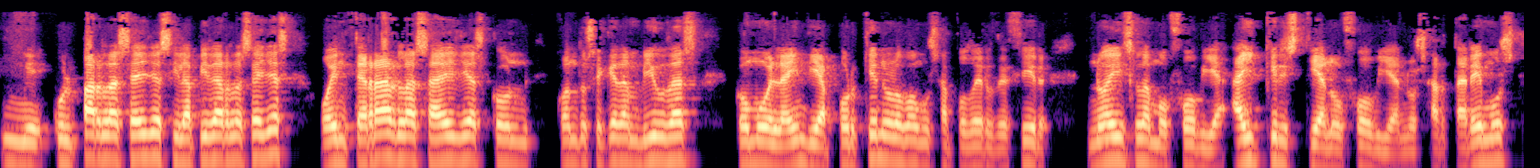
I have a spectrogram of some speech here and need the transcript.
mm, culparlas a ellas y lapidarlas a ellas o enterrarlas a ellas cuando se quedan viudas, como en la India. ¿Por qué no lo vamos a poder decir? No hay islamofobia, hay cristianofobia. Nos hartaremos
